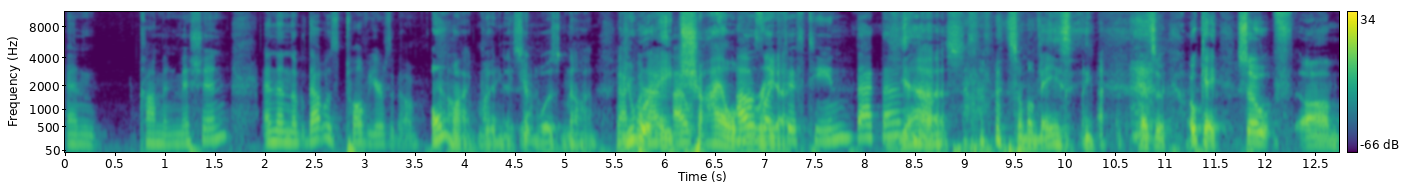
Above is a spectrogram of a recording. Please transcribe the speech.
and common mission. And then the, that was 12 years ago. Oh now, my goodness, Yeah. it was not. Mhm. You were I- a I- child, I was Maria. like 15 back then. No, Yes, it's older than amazing. That's a, okay. So, um,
